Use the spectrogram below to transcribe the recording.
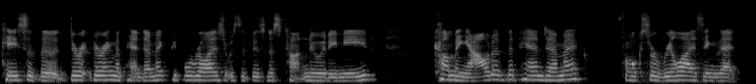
case of the dur- during the pandemic people realized it was a business continuity need. Coming out of the pandemic folks are realizing that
